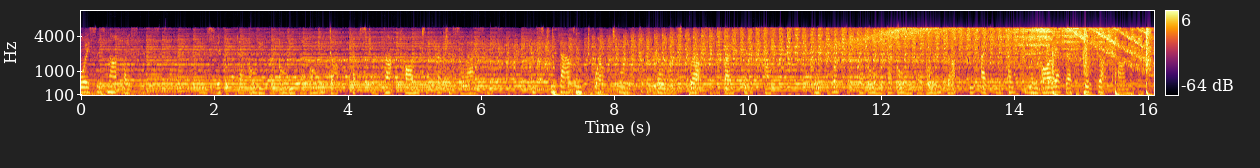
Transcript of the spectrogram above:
voice is not licensed. Please visit www.cepstral.com to purchase a license. This 2012 Toyota Corolla is brought to you by Citicars. Visit us at www.citicom.com.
